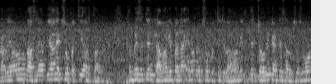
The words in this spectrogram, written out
ਕਰ ਰਹੇ ਹਾਂ ਉਹਨਾਂ ਨੂੰ ਦੱਸ ਰਹੇ ਹਾਂ ਵੀ ਆਹ 125 ਹਸਪਤਾਲ ਖੱਬੇ ਸੱਜੇ ਨਹੀਂ ਲਾਵਾਂਗੇ ਪਹਿਲਾਂ, ਇਹਨਾਂ ਨੂੰ 125 ਚਲਾਵਾਂਗੇ, ਜਿੱਥੇ 24 ਘੰਟੇ ਸਰਵਿਸਿਜ਼ ਹੋਣ।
